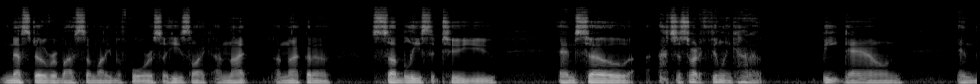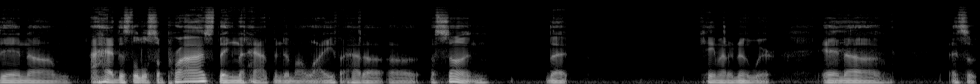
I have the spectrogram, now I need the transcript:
messed over by somebody before. So he's like, "I'm not, I'm not to sublease it to you." And so I just started feeling kind of beat down. And then um, I had this little surprise thing that happened in my life. I had a, a, a son that came out of nowhere, and uh, that's a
